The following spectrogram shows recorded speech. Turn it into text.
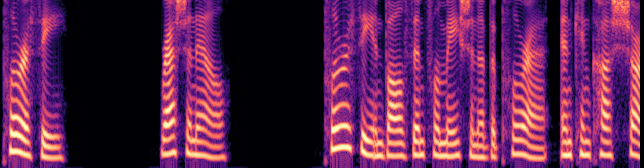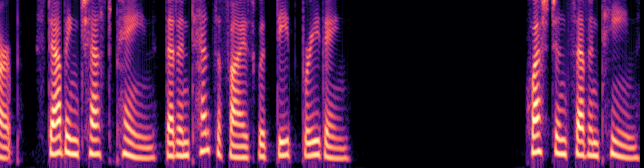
Pleurisy. Rationale Pleurisy involves inflammation of the pleura and can cause sharp, stabbing chest pain that intensifies with deep breathing. Question 17.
